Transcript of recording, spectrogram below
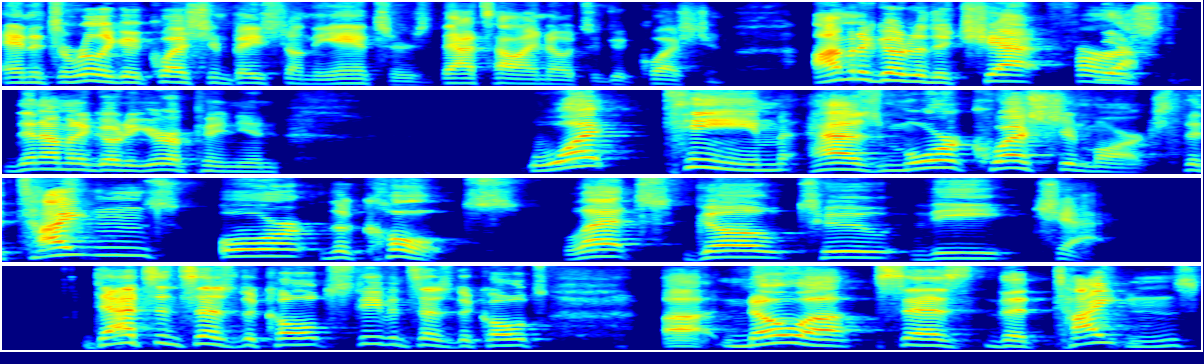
And it's a really good question based on the answers. That's how I know it's a good question. I'm going to go to the chat first, yeah. then I'm going to go to your opinion. What team has more question marks, the Titans or the Colts? Let's go to the chat. Datson says the Colts. Steven says the Colts. Uh, Noah says the Titans.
